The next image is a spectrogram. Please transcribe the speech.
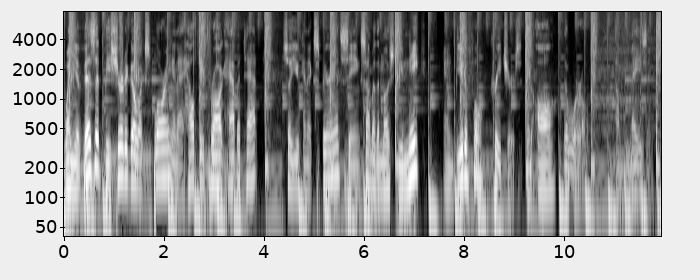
When you visit, be sure to go exploring in a healthy frog habitat so you can experience seeing some of the most unique and beautiful creatures in all the world. Amazing.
